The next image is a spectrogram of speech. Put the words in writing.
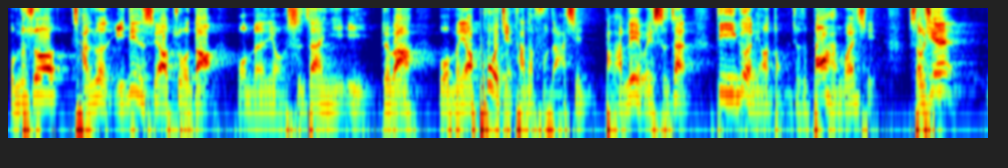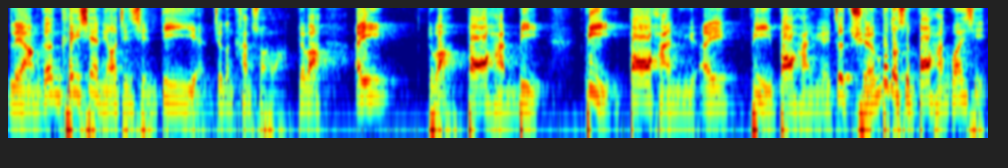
我们说缠论一定是要做到我们有实战意义，对吧？我们要破解它的复杂性，把它列为实战。第一个你要懂的就是包含关系。首先，两根 K 线你要进行第一眼就能看出来了，对吧？A 对吧？包含 B，B 包含于 A，B 包含于 A，这全部都是包含关系。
